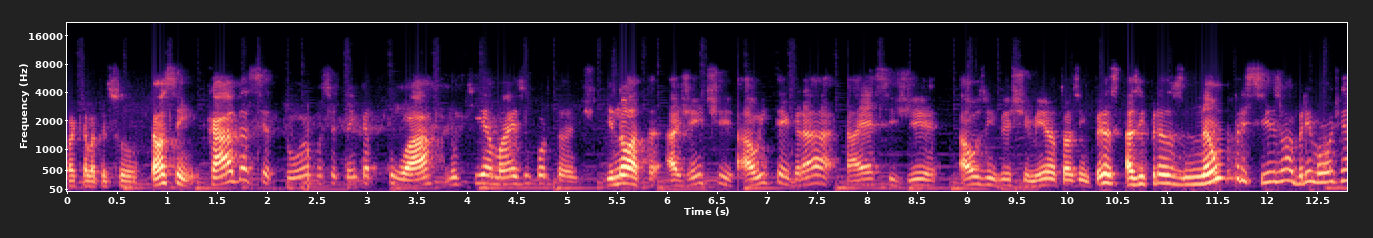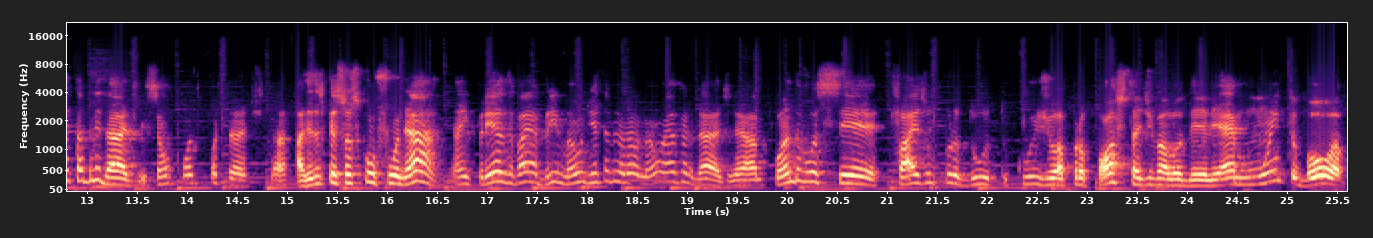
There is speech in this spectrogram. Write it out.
aquela pessoa. Então assim, cada setor você tem que atuar no que é mais importante. E nota, a gente ao integrar a SG aos investimentos, às empresas, as empresas não precisam abrir mão de rentabilidade. Isso é um ponto importante. Tá? Às vezes as pessoas confundem, ah, a empresa vai abrir mão de rentabilidade. Não, não é verdade. Né? Quando você faz um produto cujo a proposta de valor dele é muito boa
